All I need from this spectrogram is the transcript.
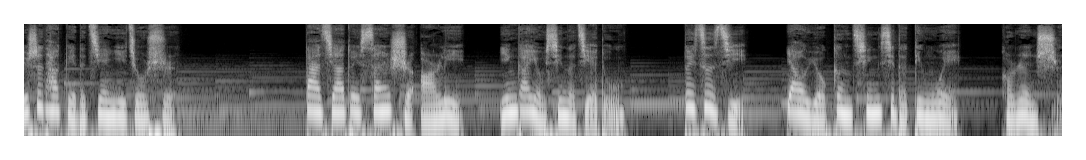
于是他给的建议就是：大家对三十而立应该有新的解读，对自己要有更清晰的定位和认识。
